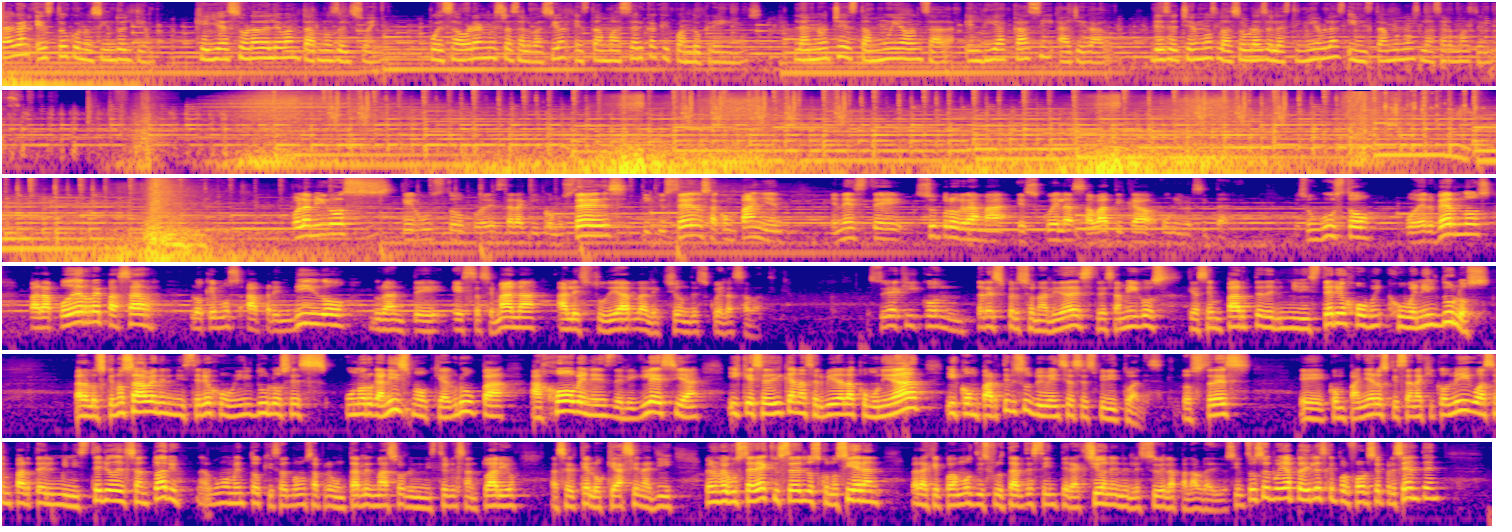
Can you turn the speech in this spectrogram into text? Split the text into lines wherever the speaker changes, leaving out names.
Hagan esto conociendo el tiempo, que ya es hora de levantarnos del sueño, pues ahora nuestra salvación está más cerca que cuando creímos. La noche está muy avanzada, el día casi ha llegado. Desechemos las obras de las tinieblas y vistámonos las armas de luz.
Amigos, qué gusto poder estar aquí con ustedes y que ustedes nos acompañen en este su programa Escuela Sabática Universitaria. Es un gusto poder vernos para poder repasar lo que hemos aprendido durante esta semana al estudiar la lección de Escuela Sabática. Estoy aquí con tres personalidades, tres amigos que hacen parte del Ministerio Juvenil Dulos, para los que no saben, el Ministerio Juvenil Dulos es un organismo que agrupa a jóvenes de la iglesia y que se dedican a servir a la comunidad y compartir sus vivencias espirituales. Los tres eh, compañeros que están aquí conmigo hacen parte del Ministerio del Santuario. En algún momento quizás vamos a preguntarles más sobre el Ministerio del Santuario, acerca de lo que hacen allí. Pero me gustaría que ustedes los conocieran para que podamos disfrutar de esta interacción en el estudio de la palabra de Dios. Y entonces voy a pedirles que por favor se presenten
